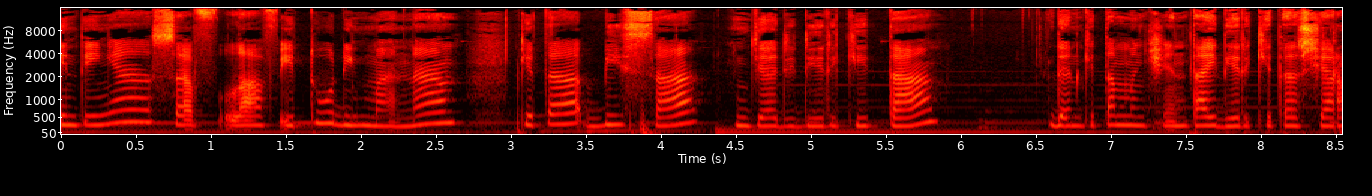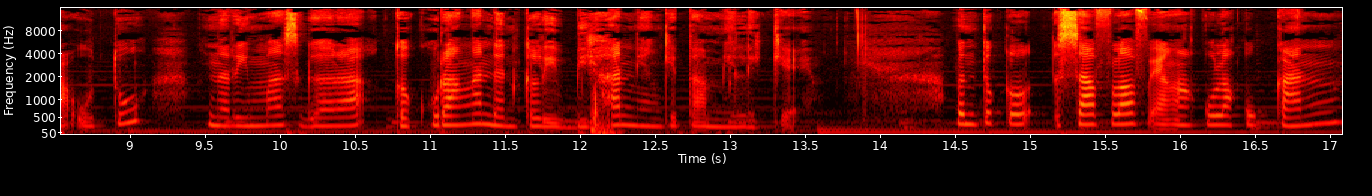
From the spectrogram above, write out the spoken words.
Intinya self love itu di mana kita bisa menjadi diri kita dan kita mencintai diri kita secara utuh, menerima segala kekurangan dan kelebihan yang kita miliki. Bentuk self love yang aku lakukan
